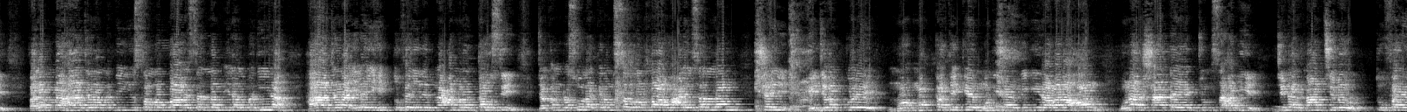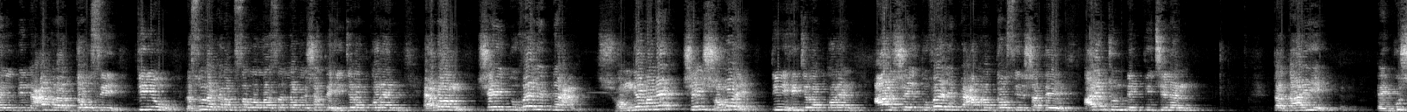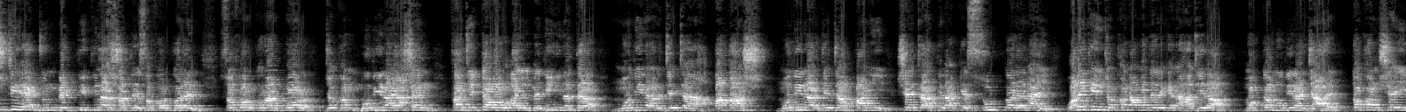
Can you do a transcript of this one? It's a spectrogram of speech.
যখন রাসূল আকরাম সাল্লাল্লাহু আলাইহি সাল্লাম সেই হিজরত করে মক্কা থেকে মদিনার দিকে রওনা হন ওনার সাথে একজন সাহাবী, যিনার নাম ছিল তুফাইল বিন আমর আদ-দাউসি, তিনিও রাসূল আকরাম সাল্লাল্লাহু আলাইহি সাল্লামের সাথে হিজরত করেন এবং সেই তুফাইল ইবনে সঙ্গে মানে সেই সময় তিনি হিজরত করেন। আর সেই তুফাইল ইবনে আমর দাউসির সাথে আরেকজন ব্যক্তি ছিলেন। তা তারই এই গোষ্ঠীর একজন ব্যক্তি তিনার সাথে সফর করেন। সফর করার পর যখন মদিনায় আসেন ফাজিতাও আল মদিনাতা মদিনার যেটা বাতাস মদিনার যেটা পানি সেটা তিনাকে স্যুট করে নাই। অনেকেই যখন আমাদের এখানে হাজিরা মক্কা মদিনায় যায়, তখন সেই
